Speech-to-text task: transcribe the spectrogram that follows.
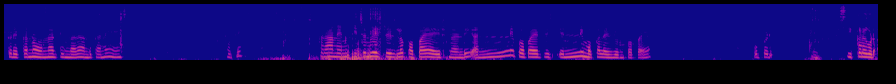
ఇక్కడ ఎక్కడో ఉన్నట్టుంది అందుకనే అందుకని ఓకే. ఇక్కడ నేను కిచెన్ వేస్టేజ్లో పపాయ వేసిన అండి. అన్ని పపాయ ట్రీస్ ఎన్ని మొక్కలు వేసి చూడండి పపాయ పొప్పడి. ఇక్కడ కూడా.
